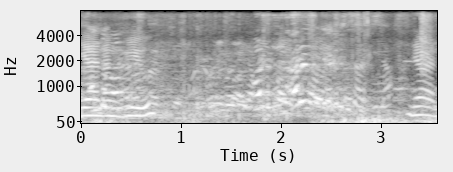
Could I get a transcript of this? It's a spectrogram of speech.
Yan ang view. Yan.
